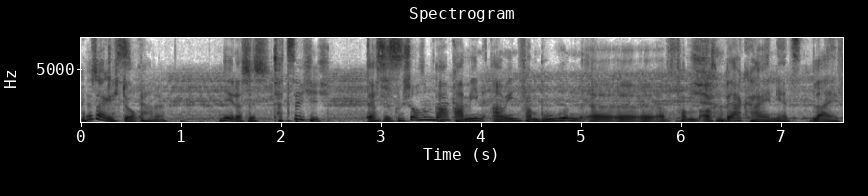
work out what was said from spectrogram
Ja, sag ich Das doch. Erde. Nee, das ist. Tatsächlich. Das Echt, ist aus dem Berg. Armin, Armin van Buren äh, äh, vom, aus dem Berghain jetzt live.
